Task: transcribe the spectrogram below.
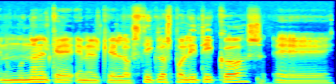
en un mundo en el que en el que los ciclos políticos eh,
